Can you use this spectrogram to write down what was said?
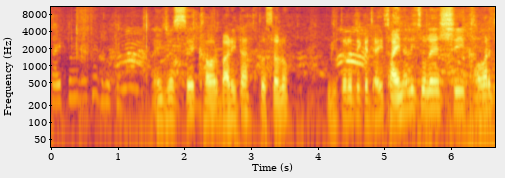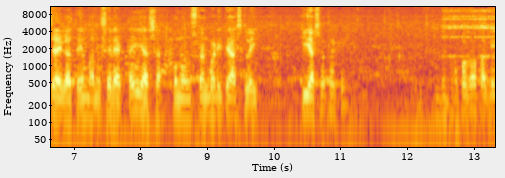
সাইড করে রেখে ঢোকে। এই যে খাওয়ার বাড়িটা তো চলো ভিতরের দিকে যাই। ফাইনালি চলে এসেছি খাওয়ার জায়গাতে মানুষের একটাই আশা কোনো অনুষ্ঠান বাড়িতে আসলেই। কি আশা থাকে? ঘপ আগে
